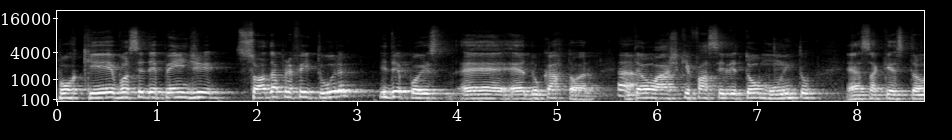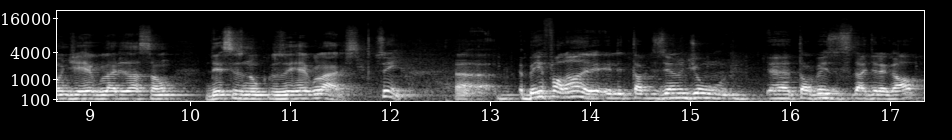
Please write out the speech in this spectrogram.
porque você depende só da prefeitura e depois é, é do cartório. É. Então eu acho que facilitou muito essa questão de regularização desses núcleos irregulares. Sim. Uh, bem falando, ele estava dizendo de um, é, talvez, de cidade legal.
